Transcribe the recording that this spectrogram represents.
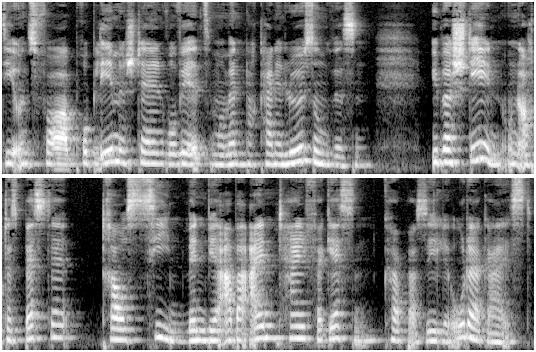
die uns vor Probleme stellen, wo wir jetzt im Moment noch keine Lösung wissen, überstehen und auch das Beste draus ziehen. Wenn wir aber einen Teil vergessen, Körper, Seele oder Geist,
